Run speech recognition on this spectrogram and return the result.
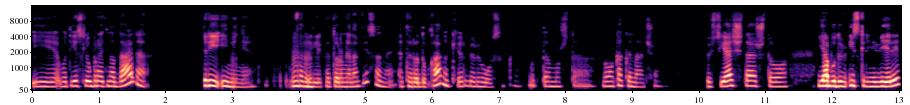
и вот если убрать Надаля, три имени, Мгм. фамилии, которые у меня написаны, это Радукану, Кербер и Осака. Ну, потому что, ну, а как иначе? То есть я считаю, что я буду искренне верить,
